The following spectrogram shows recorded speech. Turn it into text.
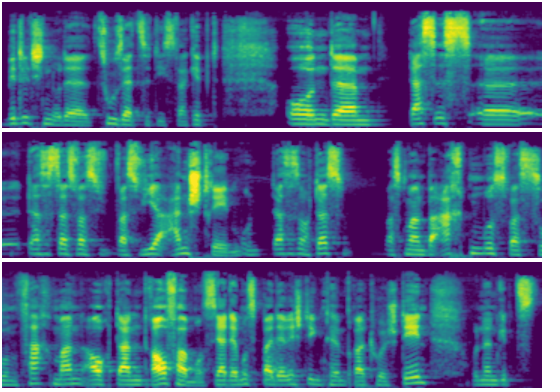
Mittelchen oder Zusätze, die es da gibt. Und ähm, das ist, äh, das ist das, was, was wir anstreben. Und das ist auch das, was man beachten muss, was so ein Fachmann auch dann drauf haben muss. Ja, der muss bei der richtigen Temperatur stehen und dann gibt's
